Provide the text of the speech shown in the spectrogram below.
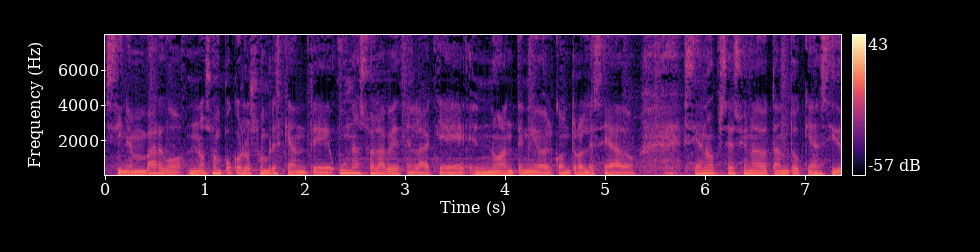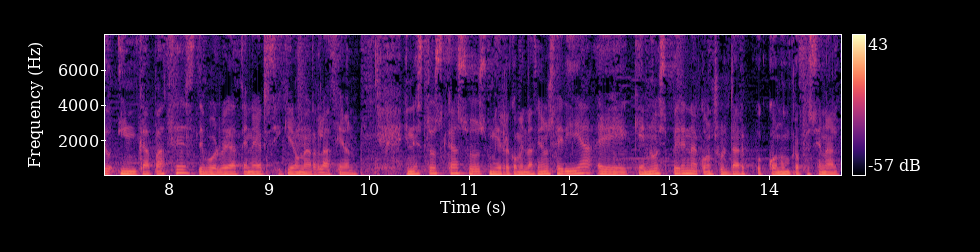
Sin embargo, no son pocos los hombres que ante una sola vez en la que no han tenido el control deseado, se han obsesionado tanto que han sido incapaces de volver a tener siquiera una relación. En estos casos, mi recomendación sería eh, que no esperen a consultar con un profesional,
